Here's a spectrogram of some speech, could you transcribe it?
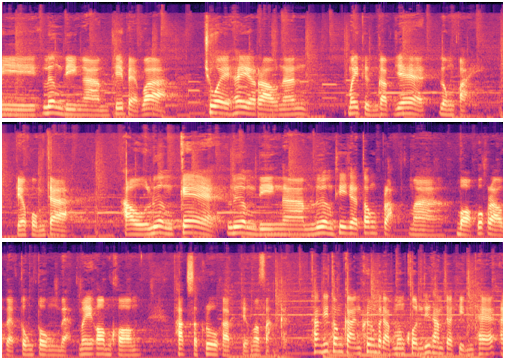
มีเรื่องดีงามที่แบบว่าช่วยให้เรานั้นไม่ถึงกับแย่ลงไป เดี๋ยวผมจะเอาเรื่องแก้เรื่องดีงาม เรื่องที่จะต้องปรับมาบอกพวกเราแบบตรงๆ แบบไม่อ้อมค้อม พักสักครู่ครับ เดี๋ยวมาฟังกัน ท่านที่ต้องการเครื่องประดับมงคลที่ทำจากหินแท้อั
